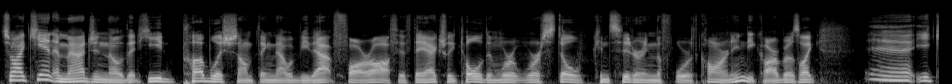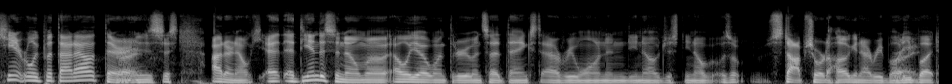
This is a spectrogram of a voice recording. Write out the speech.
So I can't imagine though that he'd publish something that would be that far off if they actually told him we're we're still considering the fourth car in IndyCar. But it's like, eh, you can't really put that out there. Right. And it's just, I don't know. At, at the end of Sonoma, Elio went through and said thanks to everyone, and you know, just you know, it was a stop short of hugging everybody, Right. but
